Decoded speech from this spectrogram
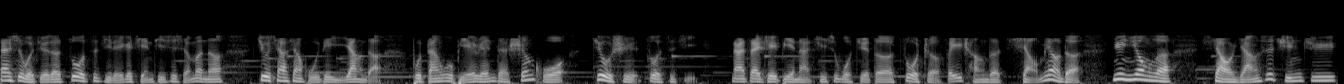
但是我觉得做自己的一个前提是什么呢？就像像蝴蝶一样的，不耽误别人的生活，就是做自己。那在这边呢，其实我觉得作者非常的巧妙的运用了小羊是群居，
